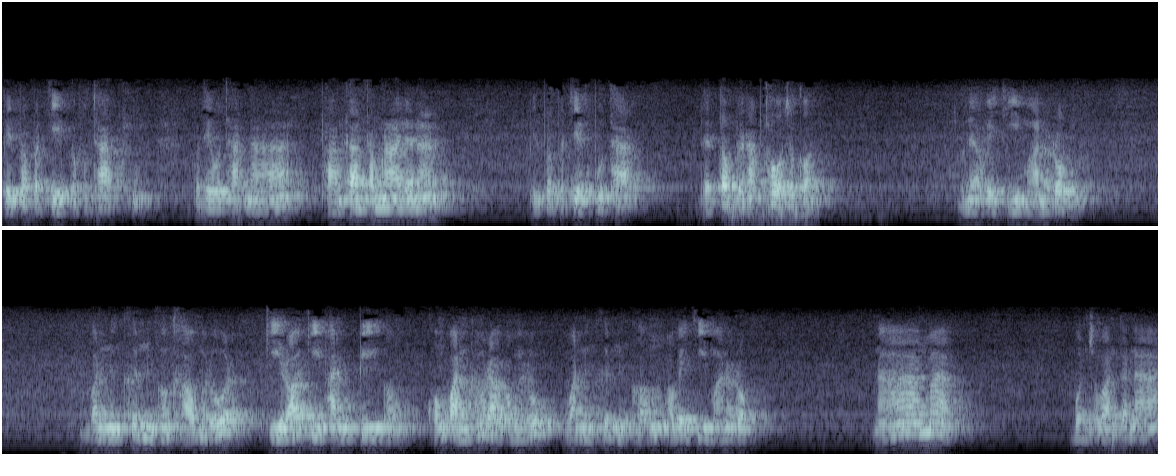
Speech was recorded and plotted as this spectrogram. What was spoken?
เป็นพระปัจเจกพุทธะพระเทวทัตนะ ผ่านการทำนายแล้วนะ เป็นพระปัจเจกพุทธะแต่ต้องไปรับโทษซะก่อนในเวทีมานรกวันหนึ่งคืนหนึ่งของเขาไม่รู้กี่ร้อยกี่พันปีของของวันของเราก็ไม่รู้ วันหนึ่งคืนหนึ่งของเอาเวจีมานรก นานมาก บนสวรรค์ก็นาน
